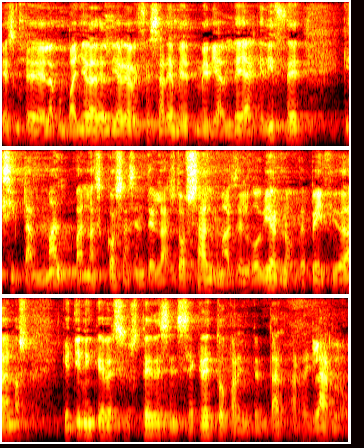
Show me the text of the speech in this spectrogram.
Es eh, la compañera del diario Cesárea Medialdea que dice que si tan mal van las cosas entre las dos almas del gobierno, PP y Ciudadanos, que tienen que verse ustedes en secreto para intentar arreglarlo.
